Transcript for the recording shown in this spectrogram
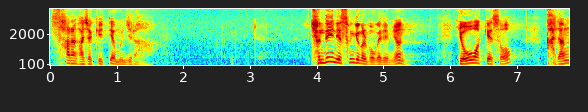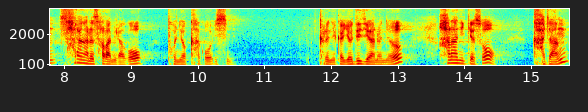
사랑하셨기 때문이라. 현대인의 성경을 보게 되면 여호와께서 가장 사랑하는 사람이라고 번역하고 있습니다. 그러니까 여디디아는요 하나님께서 가장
